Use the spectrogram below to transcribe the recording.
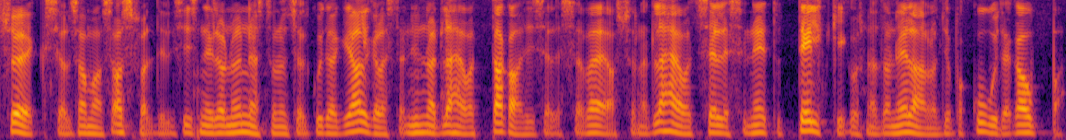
sööks sealsamas asfaldil, siis neil on õnnestunud sealt kuidagi jalge lasta, nüüd nad lähevad tagasi sellesse väeossa, nad lähevad sellesse neetud telki, kus nad on elanud juba kuude kaupa.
